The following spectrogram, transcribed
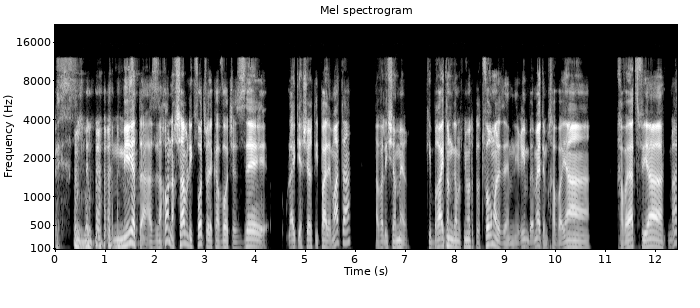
מי אתה? אז נכון, עכשיו לקפוץ ולקוות שזה אולי יתיישר טיפה למטה, אבל יישמר. כי ברייטון גם נותנים את הפלטפורמה לזה, הם נראים באמת, הם חוויה, חוויה צפייה מה,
